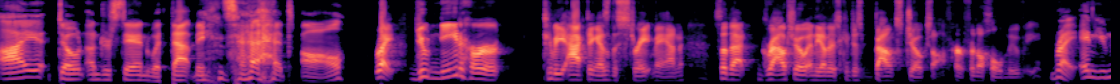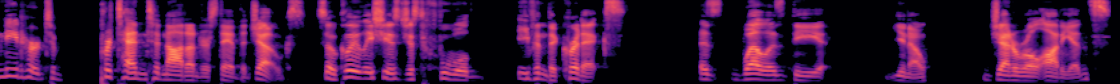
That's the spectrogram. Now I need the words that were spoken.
I don't understand what that means at all. Right. You need her to be acting as the straight man so that Groucho and the others can just bounce jokes off her for the whole movie. Right, and you need her to pretend to not understand the jokes. So clearly she has just fooled even the critics as well as the, you know, general audience.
